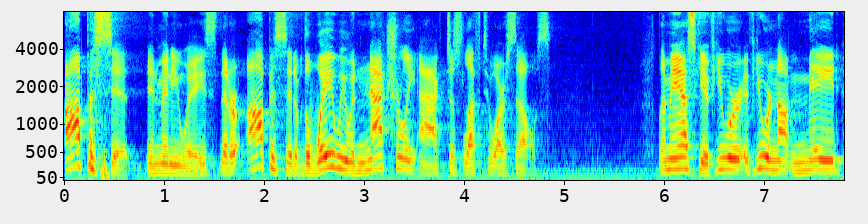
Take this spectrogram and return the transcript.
opposite, in many ways, that are opposite of the way we would naturally act just left to ourselves. Let me ask you if you, were, if you were not made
